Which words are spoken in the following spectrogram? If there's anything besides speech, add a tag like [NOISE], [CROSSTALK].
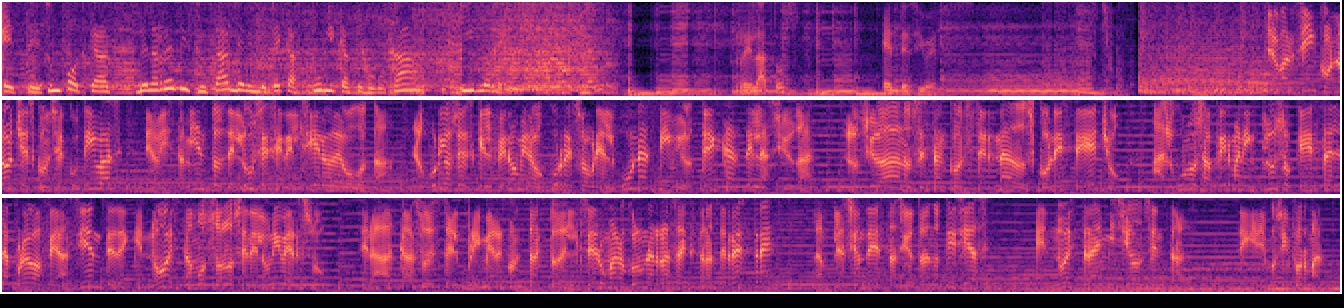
Este es un podcast de la Red Distrital de Bibliotecas Públicas de Bogotá, BibloRed. Relatos en decibeles. Llevan cinco noches consecutivas de avistamientos de luces en el cielo de Bogotá. Lo curioso es que el fenómeno ocurre sobre algunas bibliotecas de la ciudad. Los ciudadanos están consternados con este hecho. Algunos afirman incluso que esta es la prueba fehaciente de que no estamos solos en el universo. ¿Será acaso este el primer contacto del ser humano con una raza extraterrestre? La ampliación de estas y otras noticias en nuestra emisión central. Seguiremos informando.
